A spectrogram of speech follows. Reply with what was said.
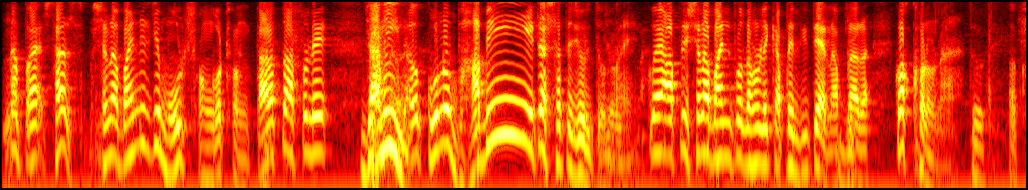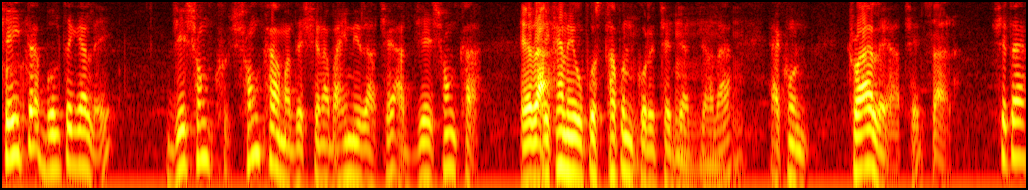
না স্যার সেনাবাহিনীর যে মূল সংগঠন তারা তো আসলে জানেই না। কোনোভাবেই এটার সাথে জড়িত নয়। আপনি সেনাবাহিনী প্রধান হলে আপনি দিতেন? আপনার কখনো না। তো সেইটা বলতে গেলে যে সংখ্য- আমাদের সেনাবাহিনীর আছে আর যে সংখ্যা। এখানে উপস্থাপন করেছে যারা এখন ট্রায়ালে আছে স্যার। সেটা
